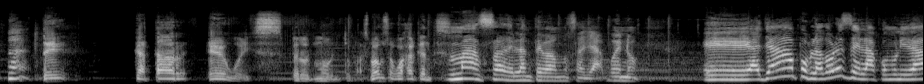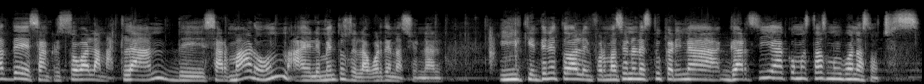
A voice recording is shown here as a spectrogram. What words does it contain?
de Qatar Airways. Pero en un momento más. Vamos a Oaxaca antes. Más adelante vamos allá. Bueno, eh, allá pobladores de la comunidad de San Cristóbal Amatlán desarmaron a elementos de la Guardia Nacional. Y quien tiene toda la información eres tú, Karina García. ¿Cómo estás? Muy buenas noches.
